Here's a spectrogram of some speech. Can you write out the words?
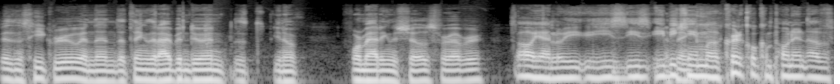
business he grew, and then the thing that I've been doing, is, you know, formatting the shows forever. Oh yeah, Louis. He's he's he I became a critical component of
